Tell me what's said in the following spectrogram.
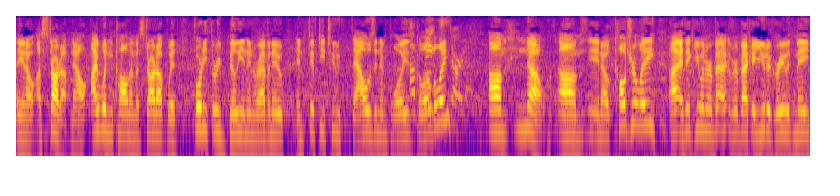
you know, a startup. Now, I wouldn't call them a startup with 43 billion in revenue and 52,000 employees a globally. Um, no, um, you know, culturally, uh, I think you and Rebe Rebecca, you'd agree with me.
